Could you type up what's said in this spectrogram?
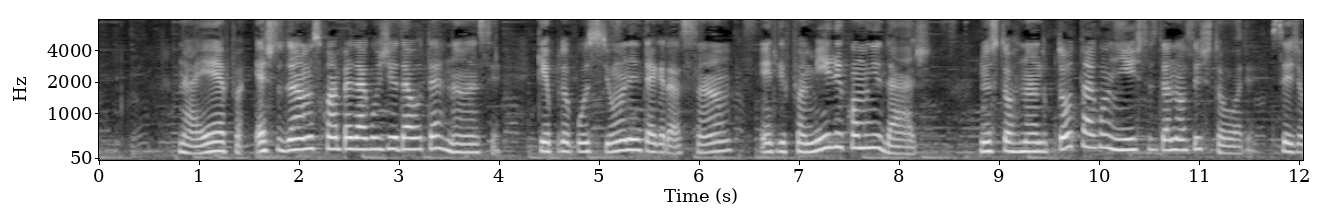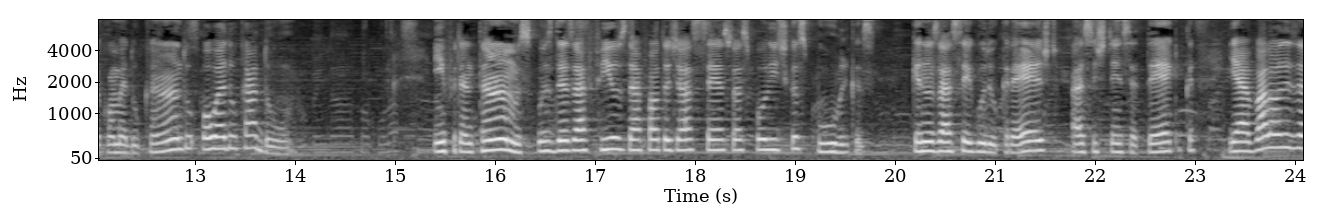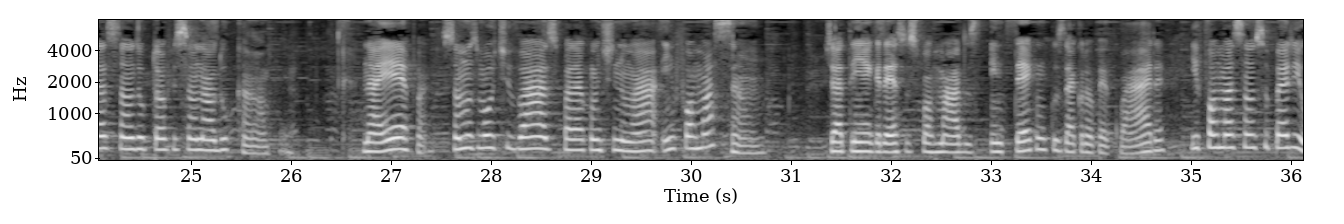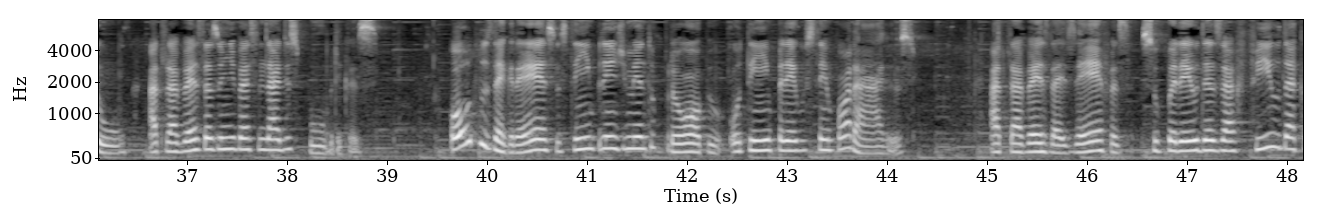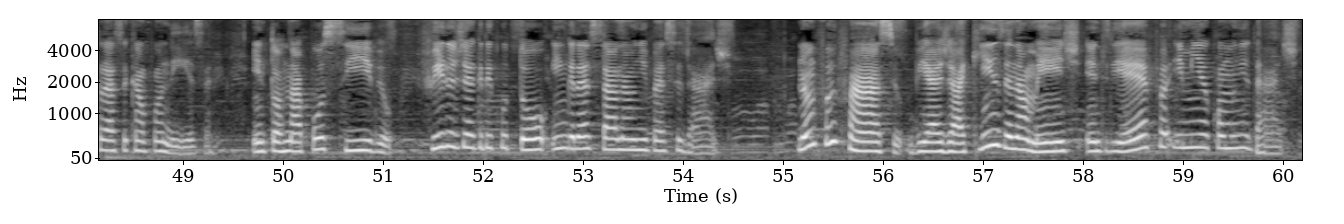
Na EFA, estudamos com a pedagogia da alternância, que proporciona integração entre família e comunidade, nos tornando protagonistas da nossa história, seja como educando ou educador. Enfrentamos os desafios da falta de acesso às políticas públicas, que nos assegure o crédito, a assistência técnica e a valorização do profissional do campo. Na EFA, somos motivados para continuar em formação. Já tem egressos formados em técnicos agropecuária e formação superior, através das universidades públicas. Outros egressos têm empreendimento próprio ou têm empregos temporários. Através das EFAs, superei o desafio da classe camponesa em tornar possível filho de agricultor ingressar na universidade. Não foi fácil viajar quinzenalmente entre EFA e minha comunidade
